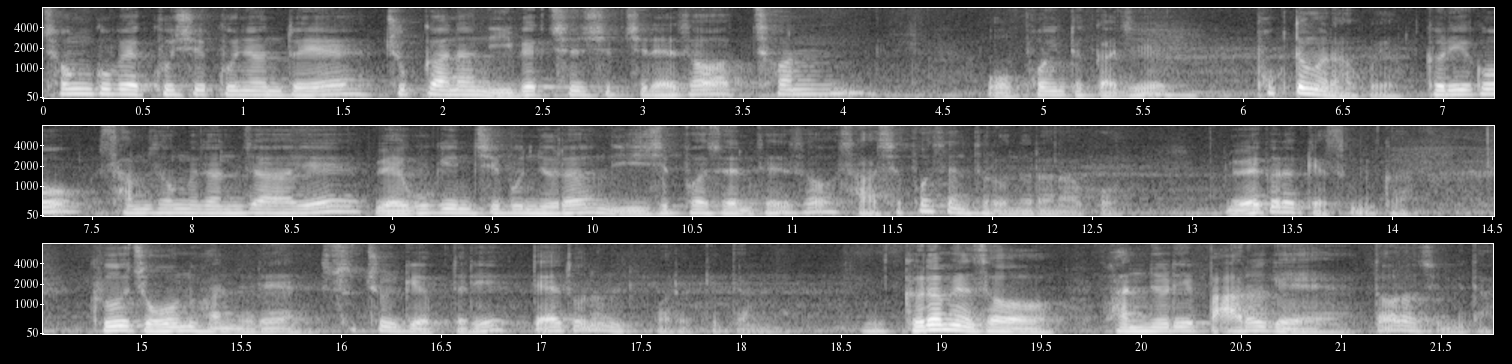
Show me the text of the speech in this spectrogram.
1999년도에 주가는 277에서 1,005포인트까지 폭등을 하고요. 그리고 삼성전자의 외국인 지분율은 20%에서 40%로 늘어나고 왜 그랬겠습니까? 그 좋은 환율에 수출 기업들이 떼돈을 벌었기 때문에. 그러면서 환율이 빠르게 떨어집니다.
